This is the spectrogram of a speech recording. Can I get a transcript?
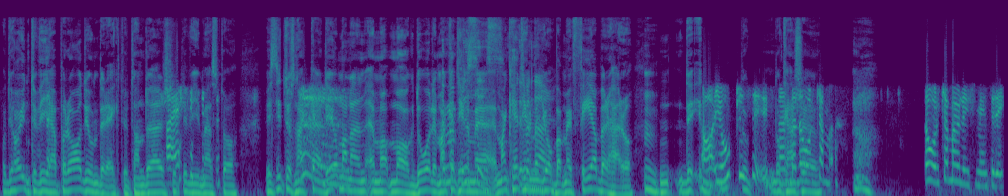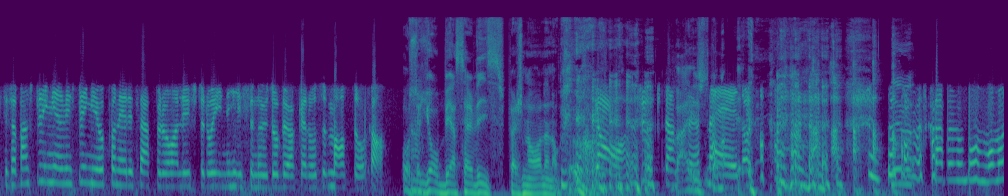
Och det har ju inte vi här på radion direkt utan där sitter vi mest och vi sitter och snackar. Det är om man har en, en ma- magdålig. Man Ja, kan men till och med, precis. man kan Det är till och väl med där. jobba med feber här och... Det, Ja, jo precis. Då, men, kanske... men då orkar man. Då orkar man ju liksom inte riktigt för att man springer, vi springer upp och ner i trappor och man lyfter då in i hissen och ut och bökar och så mat och ja. Och så jobbiga servispersonalen också. Usch. Ja, fruktansvärt. Nej, då, då kommer de klappa, om, om de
